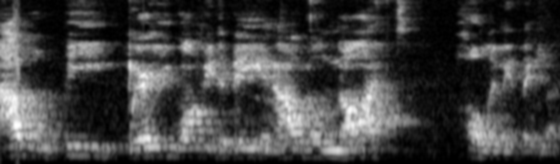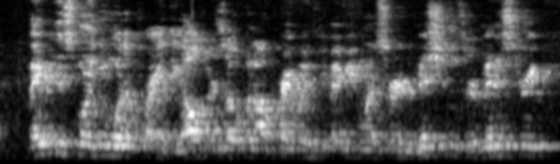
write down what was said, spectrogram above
I will be where you want me to be, and I will not hold anything back. Maybe this morning you want to pray. The altar's open. I'll pray with you. Maybe you want to serve missions or ministry.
